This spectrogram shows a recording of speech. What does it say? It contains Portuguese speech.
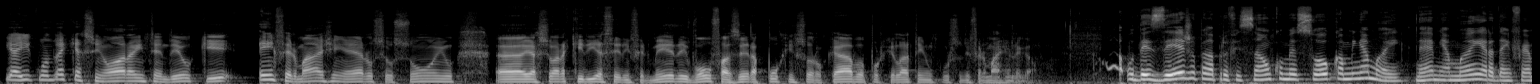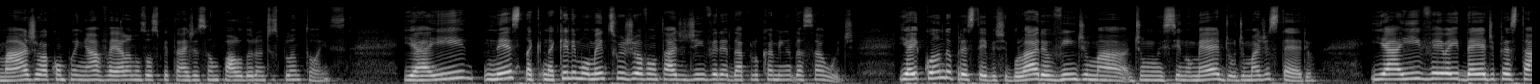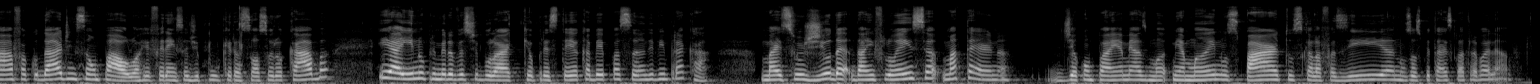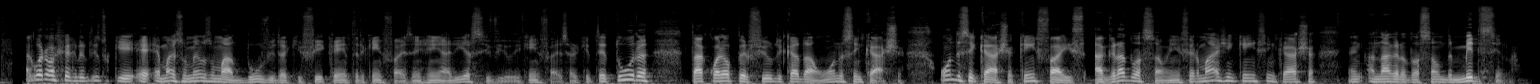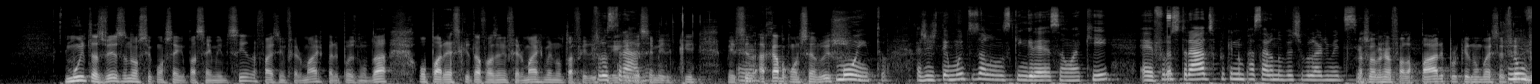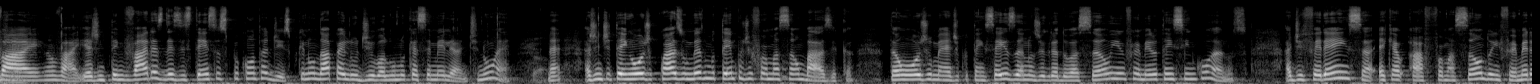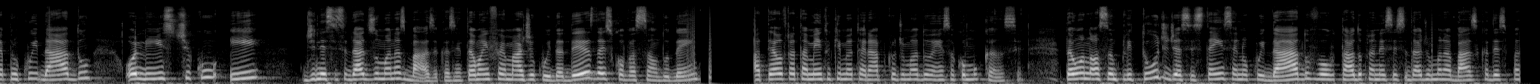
E aí, quando é que a senhora entendeu que enfermagem era o seu sonho uh, e a senhora queria ser enfermeira e vou fazer a PUC em Sorocaba porque lá tem um curso de enfermagem legal? O desejo pela profissão começou com a minha mãe. Né? Minha mãe era da enfermagem, eu acompanhava ela nos hospitais de São Paulo durante os plantões. E aí, nesse, naquele momento, surgiu a vontade de enveredar pelo caminho da saúde. E aí, quando eu prestei vestibular, eu vim de, uma, de um ensino médio de magistério. E aí veio a ideia de prestar a faculdade em São Paulo, a referência de PUC era só Sorocaba. E aí, no primeiro vestibular que eu prestei, eu acabei passando e vim para cá. Mas surgiu da, da influência materna, de acompanhar minhas, minha mãe nos partos que ela fazia, nos hospitais que ela trabalhava. Agora, eu acho que acredito que é, é, mais ou menos uma dúvida que fica entre quem faz engenharia civil e quem faz arquitetura, tá? Qual é o perfil de cada um, onde se encaixa? Onde se encaixa quem faz a graduação em enfermagem, quem se encaixa em, na graduação de medicina? Muitas vezes não se consegue passar em medicina, faz enfermagem para depois mudar, ou parece que está fazendo enfermagem, mas não está feliz Frustrado. porque quer ser medicina. É. Acaba acontecendo isso? Muito. A gente tem muitos alunos que ingressam aqui é, frustrados porque não passaram no vestibular de medicina. A senhora já fala, pare porque não vai ser feliz. Não né? vai, né? não vai. E a gente tem várias desistências por conta disso, porque não dá para iludir o aluno que é semelhante, não é. Tá. Né? A gente tem hoje quase o mesmo tempo de formação básica. Então, hoje o médico tem seis anos de graduação e o enfermeiro tem cinco anos. A diferença é que a, a formação do enfermeiro é para o cuidado holístico e de necessidades humanas básicas. Então, a enfermagem cuida desde a escovação do dente até o tratamento quimioterápico de uma doença como o câncer. Então, a nossa amplitude de assistência é no cuidado voltado para a necessidade humana básica desse paciente.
